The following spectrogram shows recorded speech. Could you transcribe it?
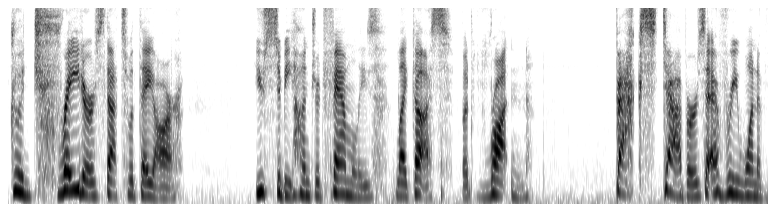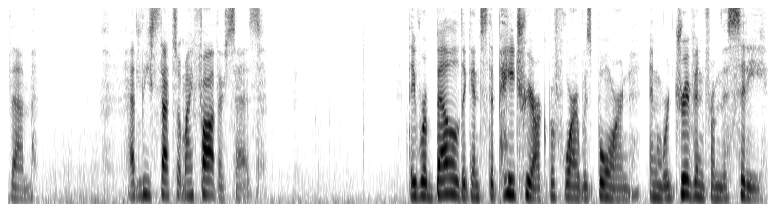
good traitors, that's what they are. Used to be hundred families, like us, but rotten. Backstabbers, every one of them. At least that's what my father says. They rebelled against the Patriarch before I was born, and were driven from the city.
